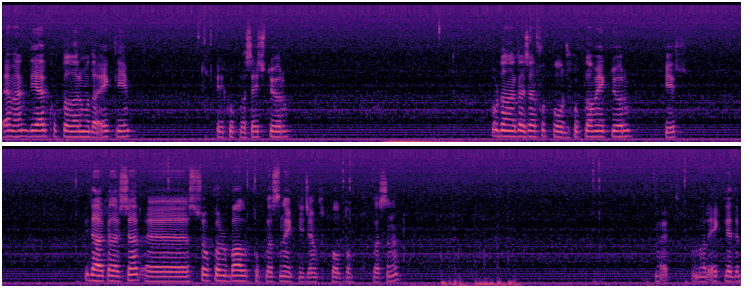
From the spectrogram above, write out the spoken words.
hemen diğer kuklalarımı da ekleyeyim. Bir kukla seç diyorum. Buradan arkadaşlar futbolcu kuklamı ekliyorum. Bir. Bir de arkadaşlar eee soccer ball kuklasını ekleyeceğim. Futbol top kuklasını. Evet. Bunları ekledim.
